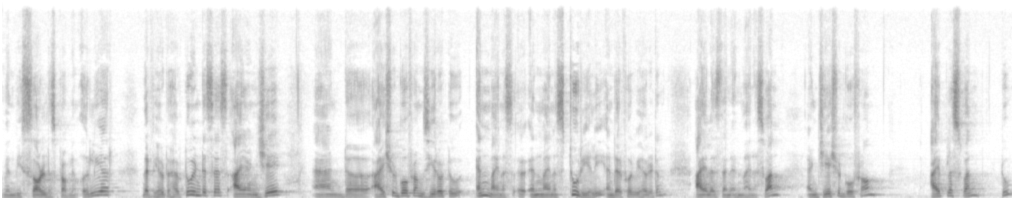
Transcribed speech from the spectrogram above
when we solved this problem earlier that we have to have two indices i and j and uh, i should go from 0 to n minus uh, n minus 2 really and therefore we have written i less than n minus 1 and j should go from i plus 1 to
